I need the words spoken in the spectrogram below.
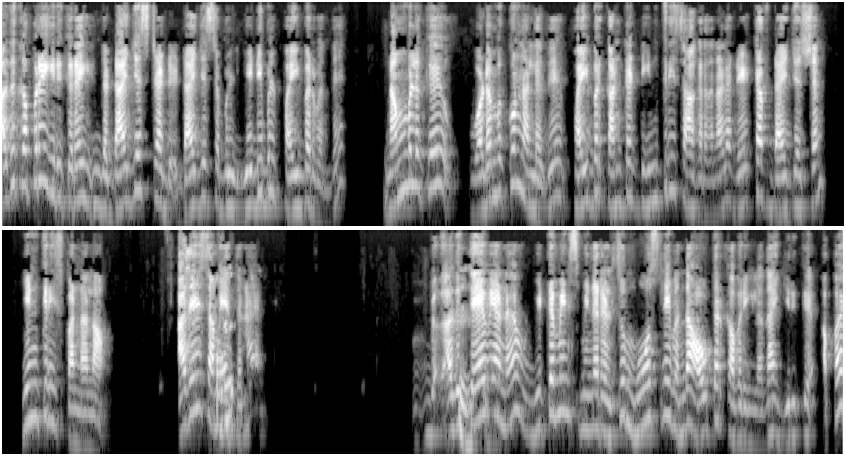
அதுக்கப்புறம் இருக்கிற இந்த டைஜஸ்டட் டைஜஸ்டபிள் எடிபிள் ஃபைபர் வந்து நம்மளுக்கு உடம்புக்கும் நல்லது ஃபைபர் கண்டென்ட் இன்க்ரீஸ் ஆகிறதுனால ரேட் ஆஃப் டைஜஷன் இன்க்ரீஸ் பண்ணலாம். அதே சமயத்துல அதுக்கு தேவையான விட்டமின்ஸ் மினரல்ஸும் மோஸ்ட்லி வந்து அவுட்டர் கவரிங்ல தான் இருக்கு. அப்ப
